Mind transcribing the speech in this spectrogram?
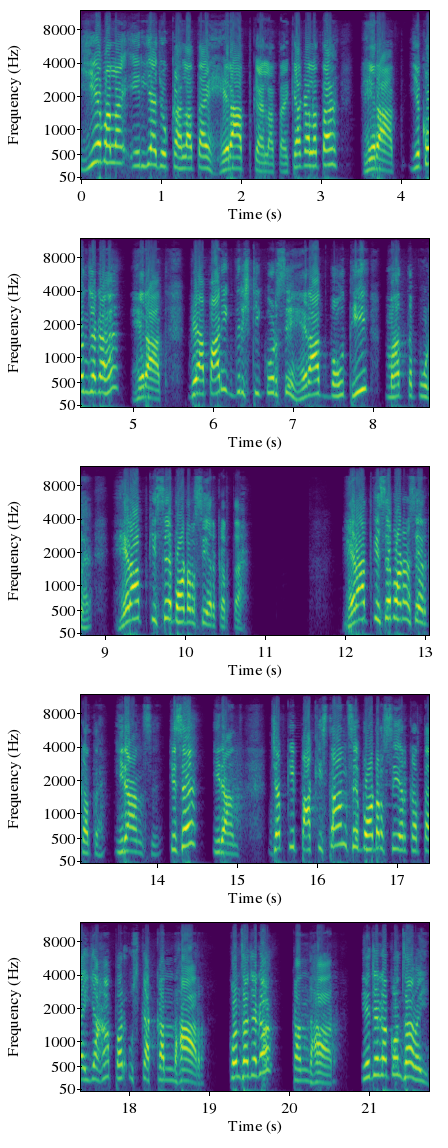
ये वाला एरिया जो कहलाता है, हेरात कहलाता है। क्या कहलाता है? हेरात। ये कौन जगह है? हेरात। व्यापारिक दृष्टिकोण से हेरात बहुत ही महत्वपूर्ण है। हेरात किससे बॉर्डर शेयर करता है? हेरात किससे बॉर्डर शेयर करता है? ईरान से। किसे? ईरान। जबकि पाकिस्तान से बॉर्डर शेयर करता है, यहाँ पर उसका कंधार। कौन सा जगह? कंधार। ये जगह कौन सा भाई?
